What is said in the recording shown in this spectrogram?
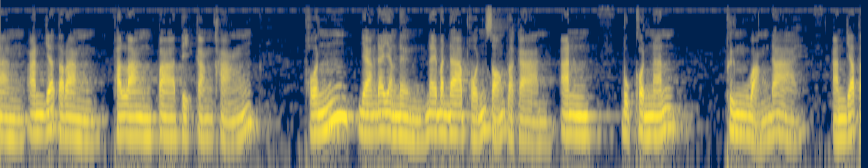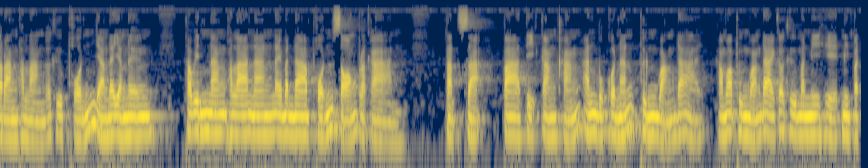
นัง อัญญตรัง พลังปาติกังขัง ผลอย่างใดอย่างหนึ่ง ในบรรดาผลสองประการ อันบุคคลนั้นพึงหวังได้ อัญญตรังพลังก็คือผลอย่างใดอย่างหนึ่ง ทวินนางพลานางในบรรดาผลสองประการ ตัดสะ ปาติกังขัง อันบุคคลนั้นพึงหวังได้คำว่าพึงหวังได้ก็คือมันมีเหตุมีปัจ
